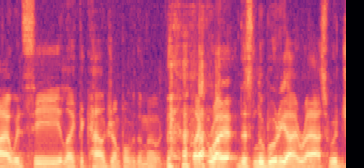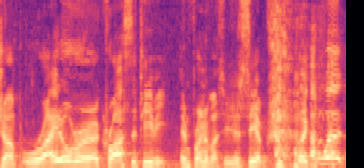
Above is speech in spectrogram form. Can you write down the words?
I would see like the cow jump over the moon. like right, this Lubutii wrasse would jump right over across the TV in front of us. You just see him, like what?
